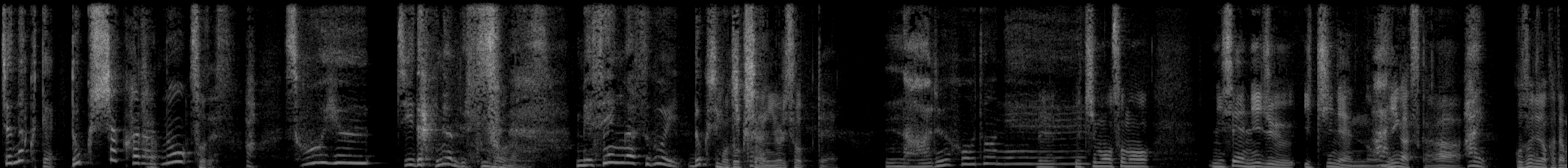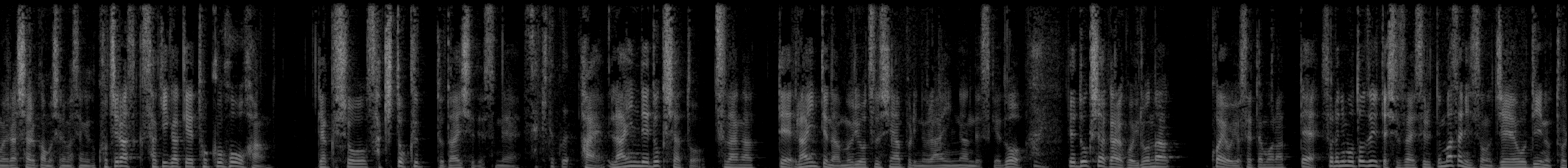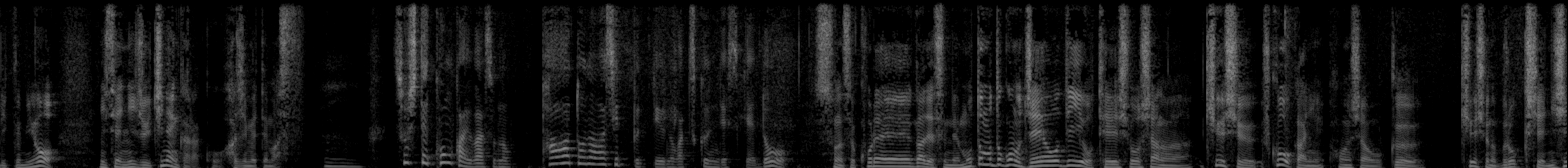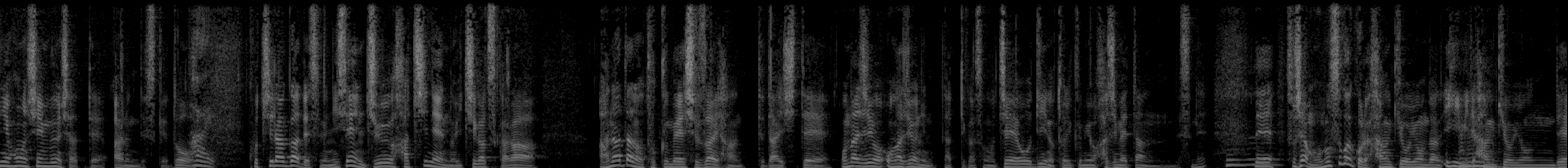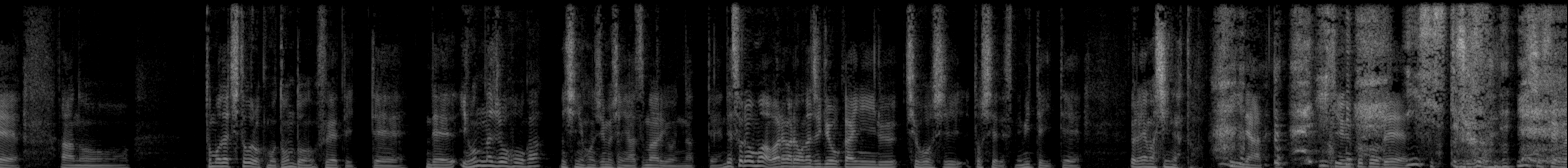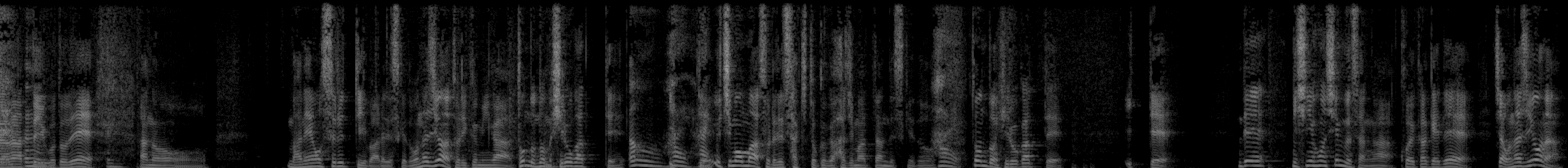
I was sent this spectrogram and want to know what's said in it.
じゃなくて読者からのそうです。あそういう時代なんですねそうなんです。目線がすごい読者にもう読者に寄り添って。なるほどね。うちもその2021年の2月から、はい。はい、ご存知の方もいらっしゃるかもしれませんけど、こちら先駆け特報班、略称、先特と題してですね、先特。はい。LINE で読者とつながって、LINE っていうのは無料通信アプリの LINE なんですけど、はい、で、読者からこういろんな声を寄せてもらって、それに基づいて取材するという、まさにその JOD の取り組みを2021年からこう始めてます。うん、そして今回はそのパートナーシップっていうのがつくんですけど。そうなんですよ。これがですねもともとこの JOD を提唱したのは九州福岡に本社を置く九州のブロック紙西日本新聞社ってあるんですけど、はい、こちらがですね2018年の1月からあなたの匿名取材班って題して同じよ同じようになっていうかその JOD の取り組みを始めたんですね。でそしたらものすごいこれ反響を呼んだいい意味で反響を呼んで、うん、あの友達登録もどんどん増えていって、で、いろんな情報が西日本新聞社に集まるようになって、で、それをまあ我々同じ業界にいる地方紙としてですね、見ていて、羨ましいなと、いいなと、いうことで、いいシステムですね。いいシステムだなということで、うん、あの、真似をするって言えばあれですけど、同じような取り組みがどんどんどんどん広がっていって、うんはいはい、うちもまあそれで先得が始まったんですけど、はい、どんどん広がっていって、で、西日本新聞さんが声かけで、じゃあ同じような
